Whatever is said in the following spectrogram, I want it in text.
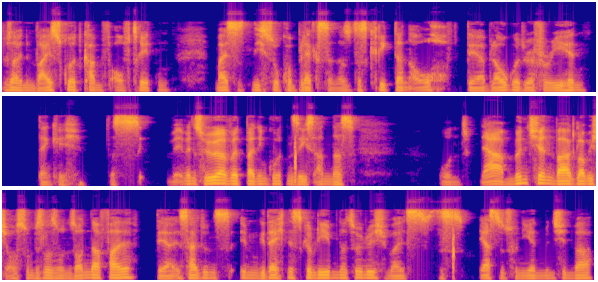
so einem Weißgurt-Kampf auftreten, meistens nicht so komplex sind. Also das kriegt dann auch der Blaugurt-Referee hin, denke ich. Wenn es höher wird bei den Gurten, sehe ich es anders. Und ja, München war, glaube ich, auch so ein bisschen so ein Sonderfall. Der ist halt uns im Gedächtnis geblieben natürlich, weil es das erste Turnier in München war.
